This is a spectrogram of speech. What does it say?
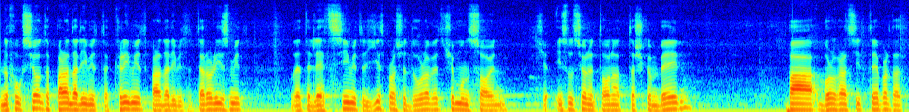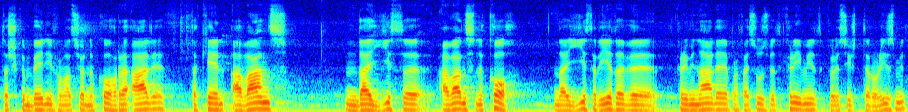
në funksion të parandalimit të krimit, parandalimit të terrorizmit, dhe të lehtësimit të gjithë procedurave që mundësojnë që institucionet tona të shkëmbejnë pa burokraci të tepërta, të shkëmbejnë informacion në kohë reale, të kenë avans ndaj gjithë avans në kohë ndaj gjithë rrjeteve kriminale, përfaqësuesve të krimit, kryesisht terrorizmit,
